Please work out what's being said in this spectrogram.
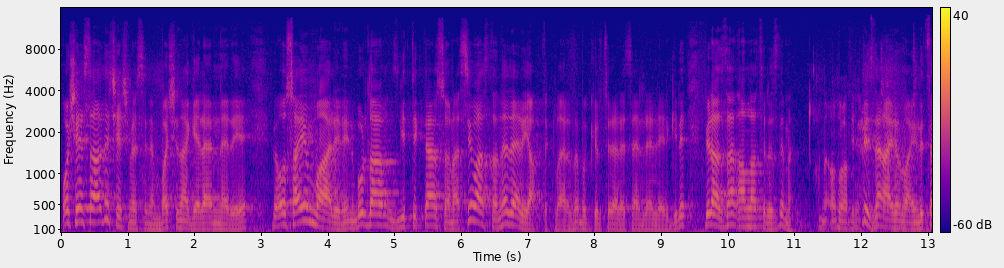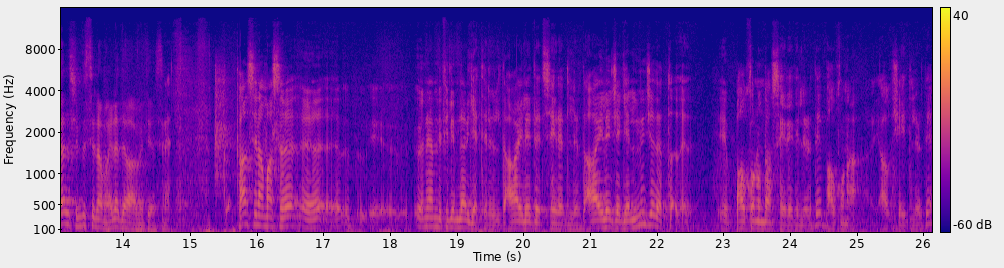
O Şehzade Çeşmesi'nin başına gelenleri ve o Sayın Valinin buradan gittikten sonra Sivas'ta neler yaptıklarını bu kültürel eserlerle ilgili birazdan anlatırız değil mi? Olabilir. Bizden ayrılmayın lütfen. Şimdi sinemayla devam ediyoruz. Evet. Tan sineması e, e, önemli filmler getirildi. Ailede seyredilirdi. Ailece gelinince de e, balkonundan seyredilirdi. Balkona al- şey edilirdi.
